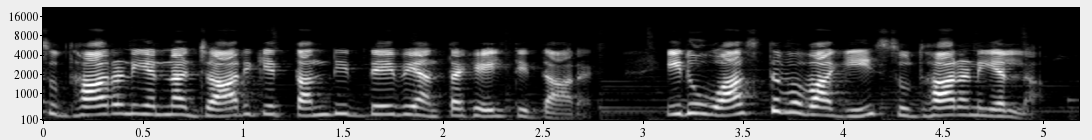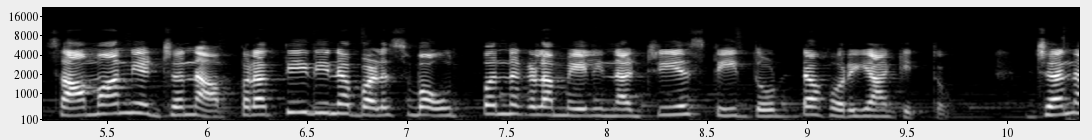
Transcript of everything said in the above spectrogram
ಸುಧಾರಣೆಯನ್ನ ಜಾರಿಗೆ ತಂದಿದ್ದೇವೆ ಅಂತ ಹೇಳ್ತಿದ್ದಾರೆ. ಇದು ವಾಸ್ತವವಾಗಿ ಸುಧಾರಣೆಯಲ್ಲ. ಸಾಮಾನ್ಯ ಜನ ಪ್ರತಿದಿನ ಬಳಸುವ ಉತ್ಪನ್ನಗಳ ಮೇಲಿನ ಜಿಎಸ್ಟಿ ದೊಡ್ಡ ಹೊರೆಯಾಗಿತ್ತು. ಜನ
